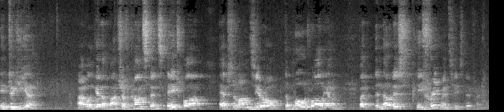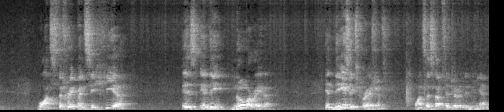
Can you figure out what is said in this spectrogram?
into here, I will get a bunch of constants, h bar, epsilon, 0, the mode volume, but the notice the frequency is different. Once the frequency here is in the numerator, in these expressions, once I substitute it in here,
